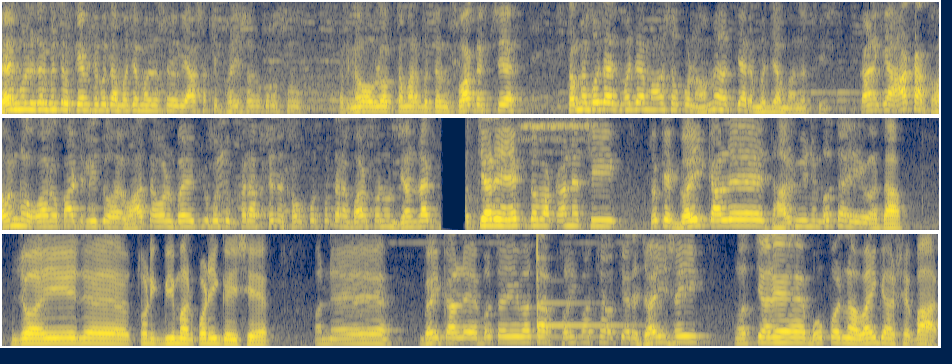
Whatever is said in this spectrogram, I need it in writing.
જય મુરલીધર મિત્રો, કેમ છે બધા? મજામાં જશો એવી આશાથી ફરી શરૂ કરું છું. એક નવો વ્લોગ તમારા બધાનું સ્વાગત છે. તમે બધા મજામાં હશો, પણ અમે અત્યારે મજામાં નથી. કારણ કે આખા ઘરનો વારો કાઢી લીધો હોય, વાતાવરણ ભાઈ એટલું બધું ખરાબ છે ને, સૌ પોતપોતાના બાળકોનું ધ્યાન રાખ. અત્યારે એક દવાખાનેથી, જો કે ગઈકાલે ધાર્મીને બતાવી એવા હતા. જો એને થોડીક બીમાર પડી ગઈ છે. અને ગઈકાલે બતાવી એવા હતા, ફરી પાછા અત્યારે જાય છે અત્યારે બપોરના વાગ્યા છે બાર.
